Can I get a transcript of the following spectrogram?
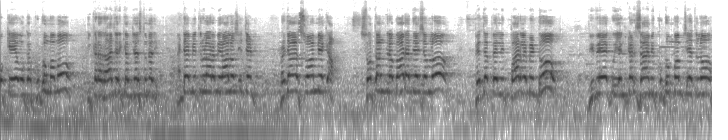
ఒకే ఒక కుటుంబము ఇక్కడ రాజరికం చేస్తున్నది. అంటే మిత్రులారా మీరు ఆలోచించండి. ప్రజాస్వామ్యక స్వతంత్ర భారతదేశంలో పెద్దపల్లి పార్లమెంటు వివేక్ వెంకటస్వామి కుటుంబం చేతిలో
